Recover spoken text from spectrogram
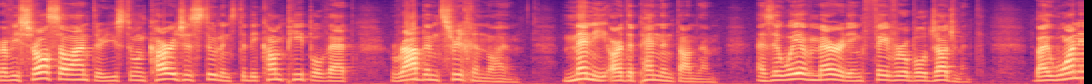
Rav Yisrael Salanter used to encourage his students to become people that Rabim Tzrichin Lahem, many are dependent on them, as a way of meriting favorable judgment. By one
